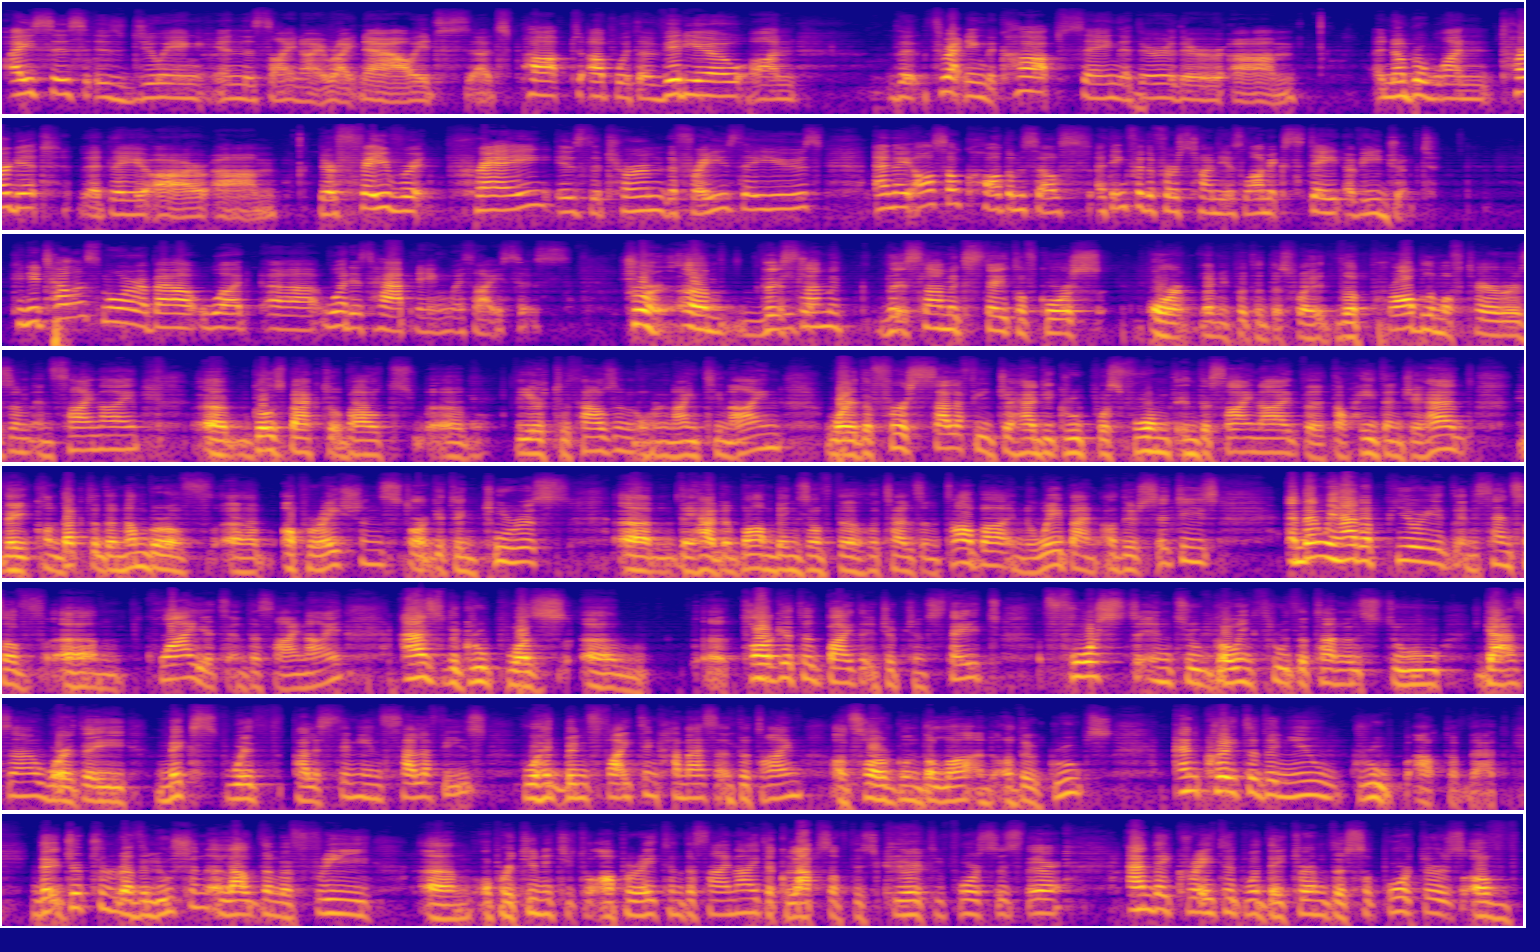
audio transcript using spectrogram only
ISIS is doing in the Sinai right now. It's it's popped up with a video on the threatening the Copts, saying that they're their um, number one target, that they are um, their favorite prey is the term, the phrase they use, and they also call themselves, I think, for the first time, the Islamic State of Egypt. Can you tell us more about what uh, what is happening with ISIS? Sure. Um, the Islamic the Islamic State, of course, or let me put it this way, the problem of terrorism in Sinai uh, goes back to about uh, the year 2000 or 99, where the first Salafi jihadi group was formed in the Sinai, the Tawheed and Jihad. They conducted a number of uh, operations targeting tourists. Um, they had the bombings of the hotels in Taba, in Nuweiba, and other cities. And then we had a period, in a sense, of um, quiet in the Sinai as the group was um, uh, targeted by the Egyptian state, forced into going through the tunnels to Gaza, where they mixed with Palestinian Salafis who had been fighting Hamas at the time, Ansar Gundallah and other groups, and created a new group out of that. The Egyptian revolution allowed them a free um, opportunity to operate in the Sinai, the collapse of the security forces there, and they created what they termed the supporters of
